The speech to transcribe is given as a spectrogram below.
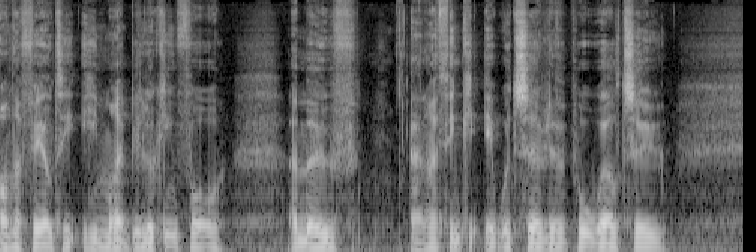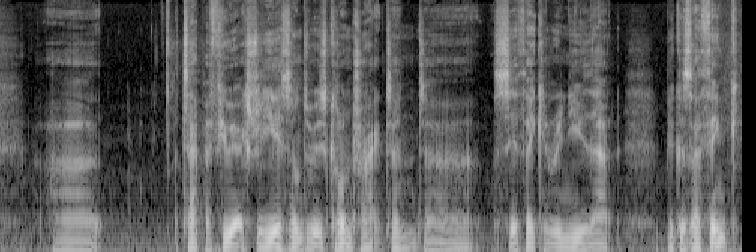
on the field. He he might be looking for a move, and I think it would serve Liverpool well to uh, tap a few extra years onto his contract and uh, see if they can renew that, because I think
